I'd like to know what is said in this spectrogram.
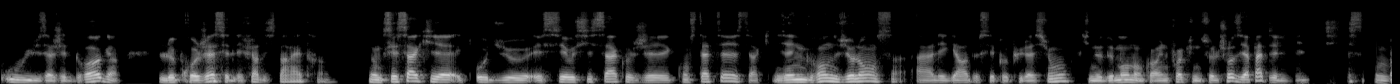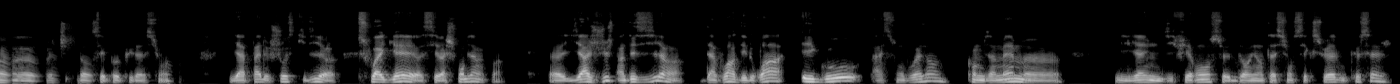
ou usagers de drogue, le projet, c'est de les faire disparaître. Donc c'est ça qui est odieux et c'est aussi ça que j'ai constaté, c'est-à-dire qu'il y a une grande violence à l'égard de ces populations qui ne demandent encore une fois qu'une seule chose, il n'y a pas d'élitisme euh, dans ces populations. Il n'y a pas de chose qui dit euh, sois gay, euh, c'est vachement bien quoi. il y a juste un désir d'avoir des droits égaux à son voisin, quand bien même il y a une différence d'orientation sexuelle ou que sais-je.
